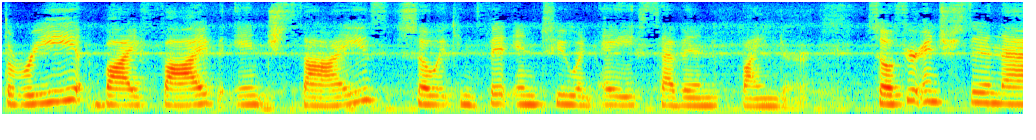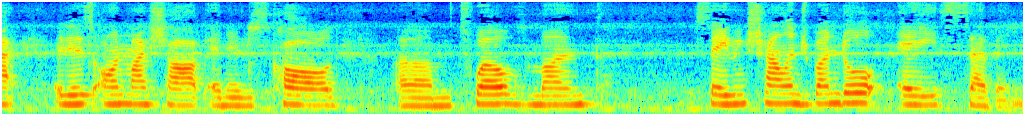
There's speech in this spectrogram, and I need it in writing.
3 by 5 inch size so it can fit into an A7 binder. So if you're interested in that, it is on my shop and it is called um, 12 month savings challenge bundle A7.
